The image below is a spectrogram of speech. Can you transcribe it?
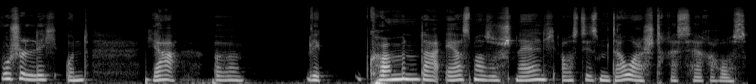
wuschelig und ja, äh, wir kommen da erstmal so schnell nicht aus diesem Dauerstress heraus.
